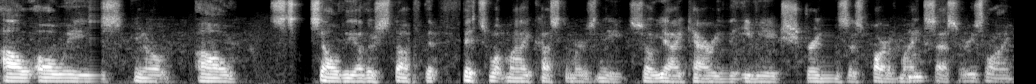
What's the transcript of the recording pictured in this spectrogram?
I'll always you know I'll sell the other stuff that fits what my customers need. So yeah, I carry the EVH strings as part of my mm-hmm. accessories line.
